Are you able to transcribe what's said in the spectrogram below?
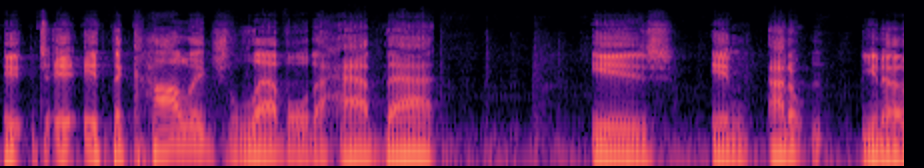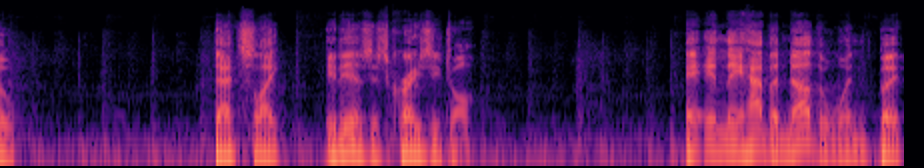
It, it, at the college level, to have that is in, I don't, you know, that's like, it is. It's crazy talk. And they have another one, but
